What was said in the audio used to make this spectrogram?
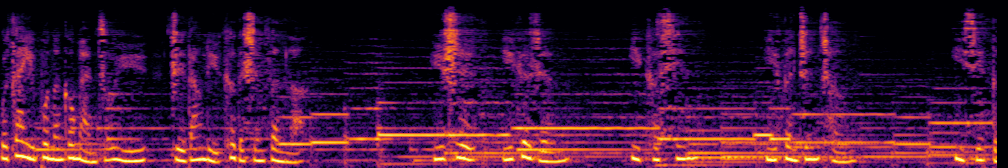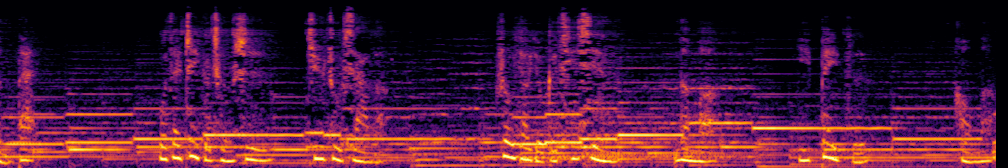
我再也不能够满足于只当旅客的身份了。于是，一个人，一颗心，一份真诚，一些等待，我在这个城市居住下了。若要有个期限，那么辈子，好吗？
